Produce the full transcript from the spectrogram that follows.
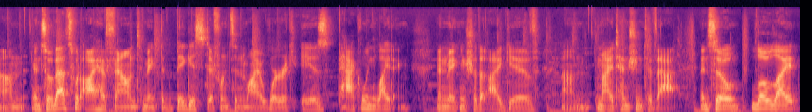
Um, and so that's what I have found to make the biggest difference in my work is tackling lighting and making sure that I give um, my attention to that. And so low light,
